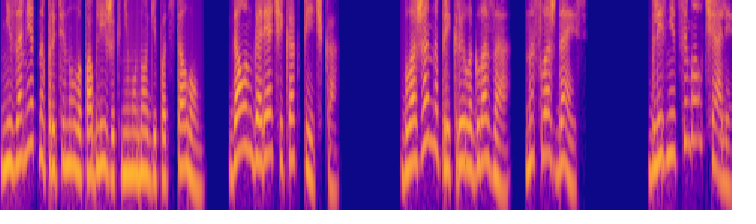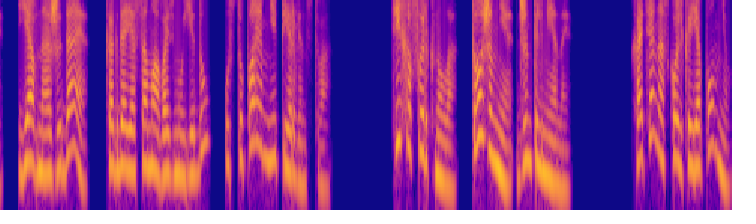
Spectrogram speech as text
Незаметно протянула поближе к нему ноги под столом. Да он горячий, как печка. Блаженно прикрыла глаза, наслаждаясь. Близнецы молчали, явно ожидая, когда я сама возьму еду, уступая мне первенство. Тихо фыркнула, тоже мне, джентльмены. Хотя, насколько я помню,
